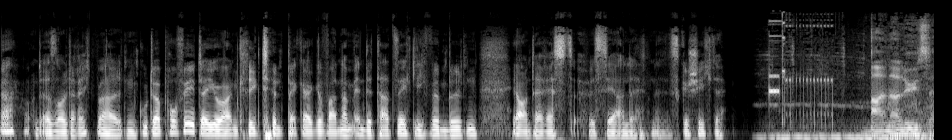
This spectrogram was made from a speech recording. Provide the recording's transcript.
Ja, und er sollte recht behalten. Guter Prophet, der Johann Krieg, den Becker gewann am Ende tatsächlich Wimbledon. Ja, und der Rest wisst ihr alle, das ist Geschichte. Analyse.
